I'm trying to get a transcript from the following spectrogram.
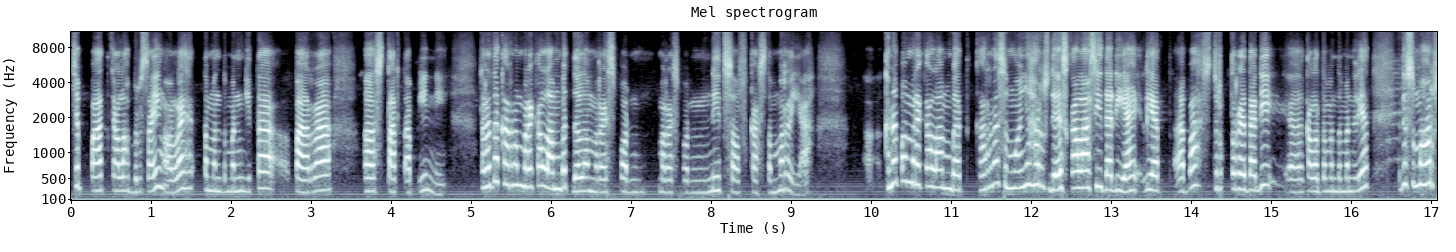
cepat kalah bersaing oleh teman-teman kita para uh, startup ini? Ternyata karena mereka lambat dalam merespon merespon needs of customer ya kenapa mereka lambat? Karena semuanya harus deeskalasi tadi ya. Lihat apa strukturnya tadi e, kalau teman-teman lihat itu semua harus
